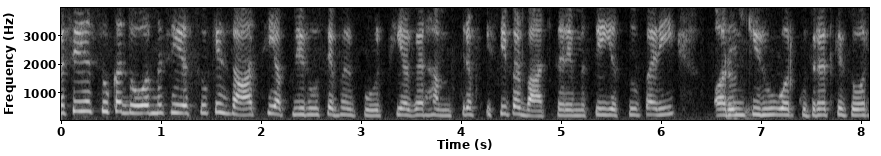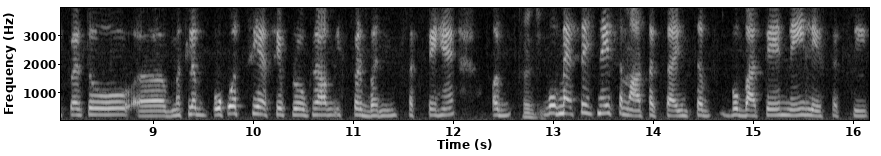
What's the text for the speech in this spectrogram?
मसीह यस्सु का दौर मसीह यस्सु की ज़ात ही अपनी रूह से भरपूर थी। अगर हम सिर्फ़ इसी पर बात करें मसीह यस्सु पर ही और हाँ उनकी रूह और कुदरत के ज़ोर पर तो आ, मतलब बहुत से ऐसे प्रोग्राम इस पर बन सकते हैं और हाँ वो मैसेज नहीं समा सकता इन सब वो बातें नहीं ले सकती।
